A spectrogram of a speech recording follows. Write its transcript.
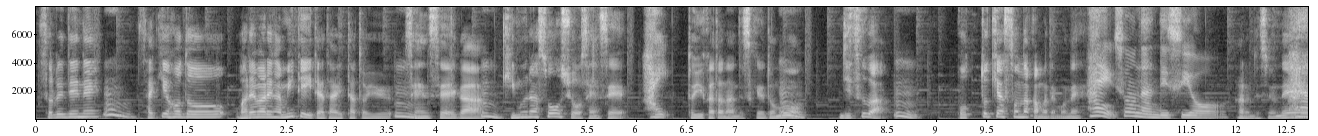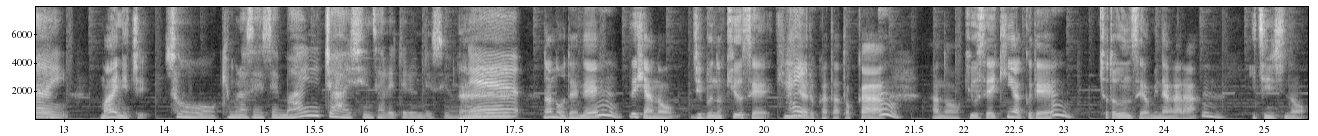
それでね、うん。先ほど我々が見ていただいたといううん先生が、うん木村総章先生はい。という方なんですけれども、うん実は、うん。ポッドキャスト仲間でもね、はい、そうなんですよ。あるんですよね。はい。毎日。そう、木村先生、毎日配信されてるんですよねね。なのでね、うんぜひあの、自分の旧姓気になる方とか、うん。あの、旧姓気学でうん。ちょっと運勢を見ながら、うん。一日の、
